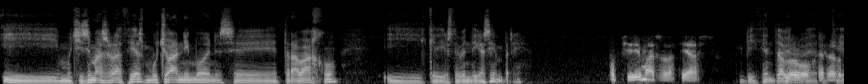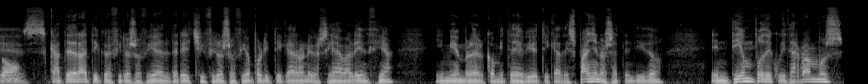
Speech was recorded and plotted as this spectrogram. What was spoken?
y muchísimas gracias, mucho ánimo en ese trabajo y que Dios te bendiga siempre. Muchísimas gracias. Vicente luego, que es catedrático de Filosofía del Derecho y Filosofía Política de la Universidad de Valencia y miembro del Comité de Biótica de España, nos ha atendido en tiempo de cuidar. Vamos,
